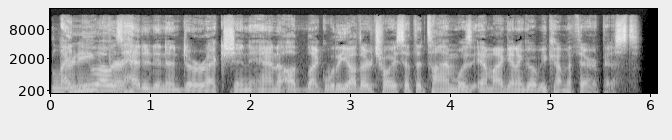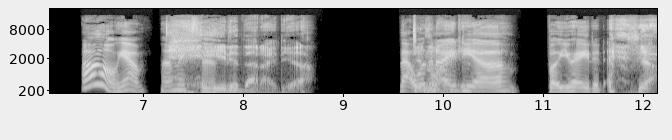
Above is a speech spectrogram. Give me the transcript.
learning. I knew I was headed in a direction, and uh, like well, the other choice at the time was, am I going to go become a therapist? oh yeah, that makes sense. Hated that idea. That was didn't an like it. But you hated it. Yeah.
